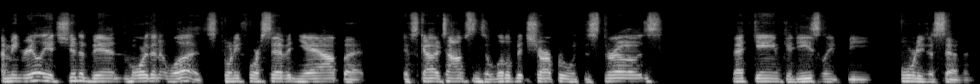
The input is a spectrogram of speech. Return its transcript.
I mean, really, it should have been more than it was 24 7, yeah. But if Skylar Thompson's a little bit sharper with his throws, that game could easily be 40 to 7.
